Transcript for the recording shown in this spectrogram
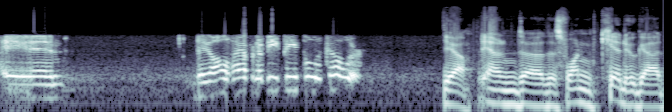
and they all happen to be people of color. Yeah, and uh, this one kid who got,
